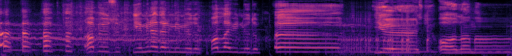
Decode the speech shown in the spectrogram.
Abi özür. Yemin ederim bilmiyordum. Vallahi bilmiyordum. Aa, yes. Ağlama.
